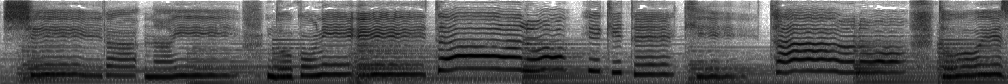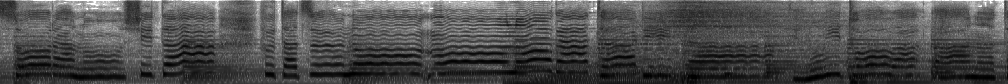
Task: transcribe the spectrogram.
知らない。どこにいたの？生きてきの下二つの物語だ手の糸はあなた。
